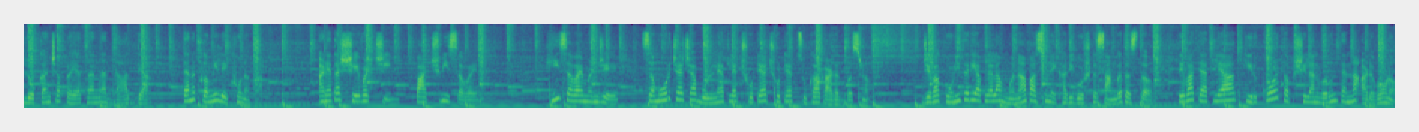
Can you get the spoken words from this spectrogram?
लोकांच्या प्रयत्नांना दाद द्या त्यांना कमी लेखू नका. आणि आता शेवटची पाचवी सवय. ही सवय म्हणजे समोरच्याच्या बोलण्यातल्या छोट्या छोट्या चुका काढत बसणं. जेव्हा कोणीतरी आपल्याला मनापासून एखादी गोष्ट सांगत असतं तेव्हा त्यातल्या किरकोळ तपशिलांवरून त्यांना अडवणं.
